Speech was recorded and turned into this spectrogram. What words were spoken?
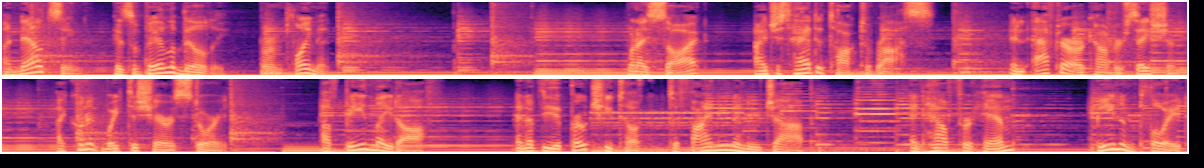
announcing his availability for employment. When I saw it, I just had to talk to Ross. And after our conversation, I couldn't wait to share his story of being laid off and of the approach he took to finding a new job, and how for him, being employed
